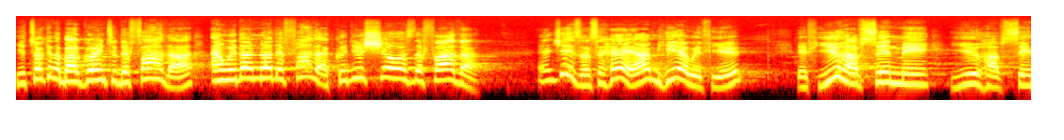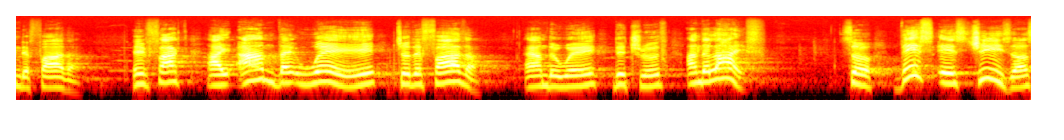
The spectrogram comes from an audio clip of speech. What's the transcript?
You're talking about going to the Father, and we don't know the Father. Could you show us the Father? And Jesus said, Hey, I'm here with you. If you have seen me, you have seen the Father. In fact, I am the way to the Father. I am the way, the truth, and the life. So, this is Jesus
